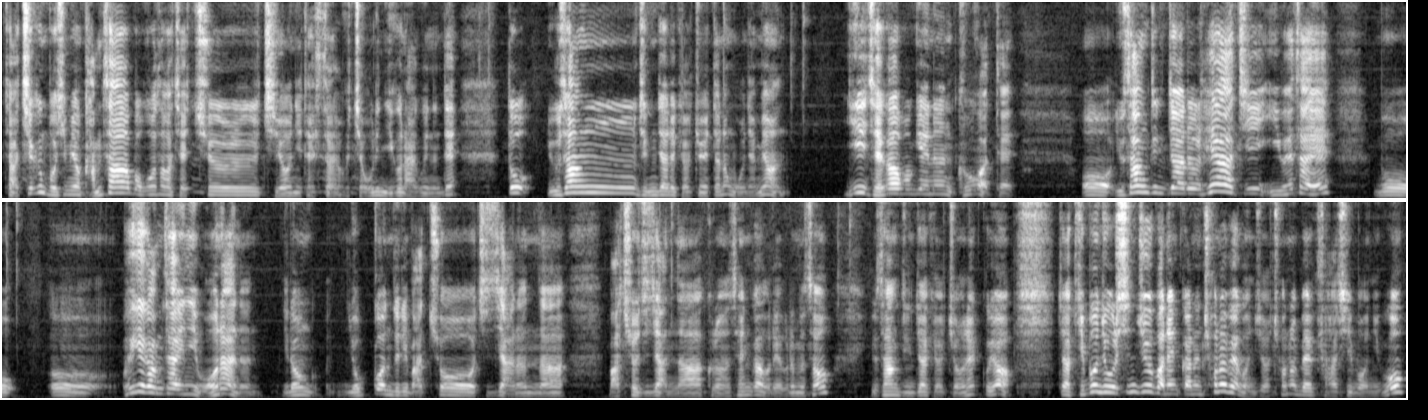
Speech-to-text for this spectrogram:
자, 지금 보시면 감사 보고서가 제출 지연이 됐어요. 그쵸? 우린 이건 알고 있는데, 또 유상 증자를 결정했다는 건 뭐냐면, 이 제가 보기에는 그거 같아. 어, 유상 증자를 해야지 이 회사에 뭐, 어, 회계감사인이 원하는 이런 요건들이 맞춰지지 않았나, 맞춰지지 않나 그런 생각을 해요. 그러면서 유상 증자 결정을 했고요. 자, 기본적으로 신주 발행가는 1,500원이죠. 1,540원이고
